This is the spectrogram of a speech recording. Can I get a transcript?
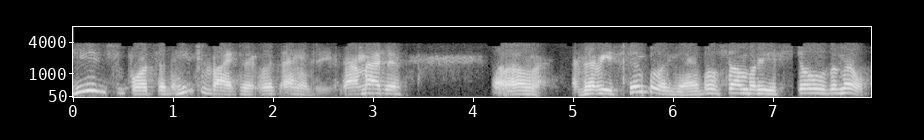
he supports it and he provides it with energy. Now imagine uh, a very simple example: somebody spills the milk,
